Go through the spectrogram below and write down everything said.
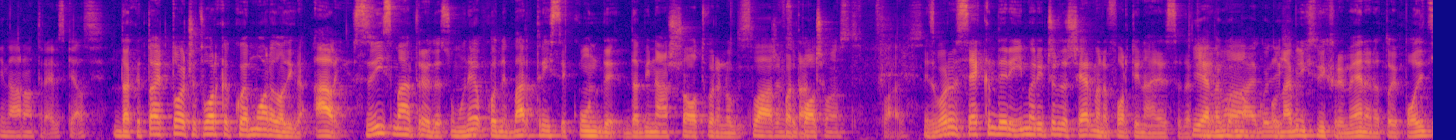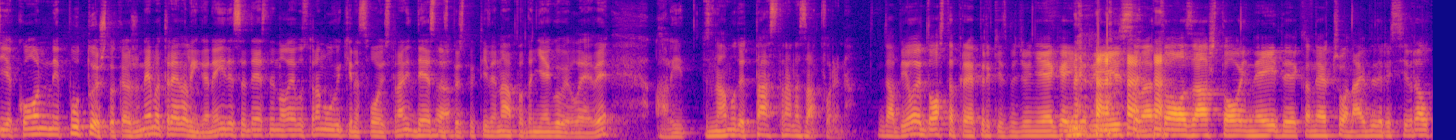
i naravno Travis Kelsey. Dakle, to je, to je četvorka koja mora da odigra. Ali, svi smatraju da su mu neophodne bar 3 sekunde da bi našao otvorenog Slažem hvatača. se potpunosti. Slažem se. Ne zaboravim, secondary ima Richarda Shermana 49ersa. Dakle, Jednog od najboljih. Od najboljih svih vremena na toj poziciji, iako on ne putuje, što kažu, nema travelinga, ne ide sa desne na levu stranu, uvijek je na svojoj strani, desna da. s perspektive napada njegove leve, ali znamo da je ta strana zatvorena. Da, bilo je dosta prepirke između njega i Risa na to zašto ovaj ne ide kad ne čuva najbolji receiver, ali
